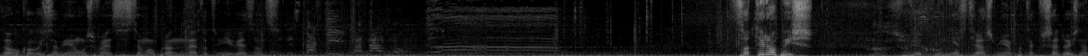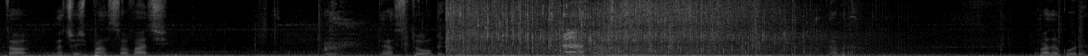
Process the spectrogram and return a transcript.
Znowu kogoś zabiłem używając systemu obronnego, o tym nie wiedząc. ¡Está aquí! ¡Matadlo! Co ty robisz? Człowieku, nie strasz mnie, bo tak wszedłeś na to, zacząłeś balansować. Teraz tu. Dobra. Chyba do góry.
